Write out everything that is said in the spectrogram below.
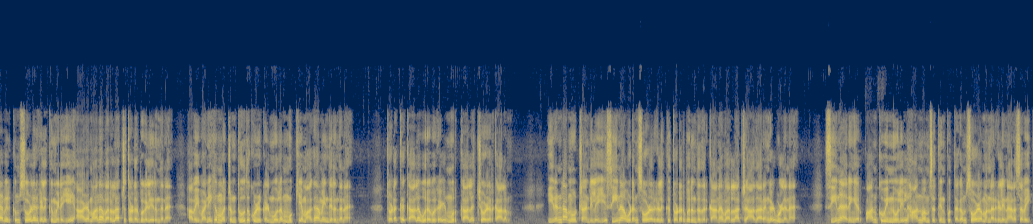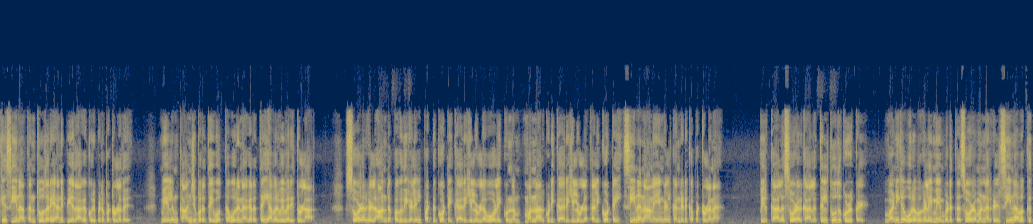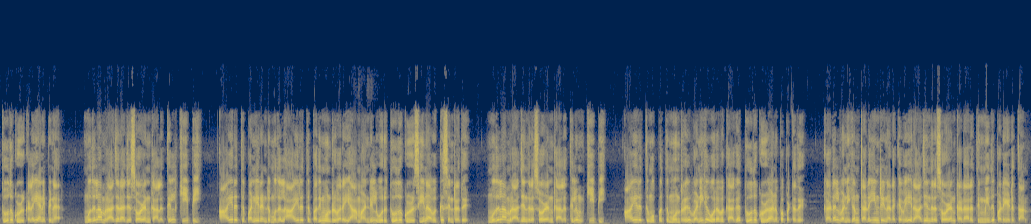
சீனாவிற்கும் சோழர்களுக்கும் இடையே ஆழமான வரலாற்று தொடர்புகள் இருந்தன. அவை வணிகம் மற்றும் தூதுக்குழுக்கள் மூலம் முக்கியமாக அமைந்திருந்தன. தொடக்க கால உறவுகள் முற்கால சோழர் காலம். இரண்டாம் நூற்றாண்டிலேயே சீனாவுடன் சோழர்களுக்கு தொடர்பு இருந்ததற்கான வரலாற்று ஆதாரங்கள் உள்ளன. சீன அறிஞர் பான்குவின் நூலில் ஹான் வம்சத்தின் புத்தகம் சோழ மன்னர்களின் அரசவைக்கு சீனா தன் தூதரை அனுப்பியதாக குறிப்பிடப்பட்டுள்ளது. மேலும் காஞ்சிபுரத்தை ஒத்த ஒரு நகரத்தை அவர் விவரித்துள்ளார். சோழர்கள் ஆண்ட பகுதிகளில் பட்டுக்கோட்டைக்கு அருகிலுள்ள ஓலைக்குன்னம் மன்னார்குடிக்கு அருகிலுள்ள தளிக்கோட்டை சீன நாணயங்கள் கண்டெடுக்கப்பட்டுள்ளன. பிற்கால சோழர் காலத்தில் தூதுக்குழுக்கள் வணிக உறவுகளை மேம்படுத்த சோழ மன்னர்கள் சீனாவுக்கு தூதுக்குழுக்களை அனுப்பினர். முதலாம் ராஜராஜ சோழன் காலத்தில் கிபி ஆயிரத்து பன்னிரண்டு முதல் ஆயிரத்து பதிமூன்று வரை ஆம் ஆண்டில் ஒரு தூதுக்குழு சீனாவுக்கு சென்றது. முதலாம் ராஜேந்திர சோழன் காலத்திலும் கிபி ஆயிரத்து முப்பத்து மூன்று வணிக உறவுக்காக தூதுக்குழு அனுப்பப்பட்டது. கடல் வணிகம் தடையின்றி நடக்கவே ராஜேந்திர சோழன் கடாரத்தின் மீது படையெடுத்தான்.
